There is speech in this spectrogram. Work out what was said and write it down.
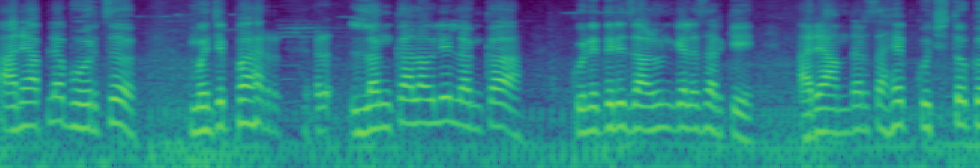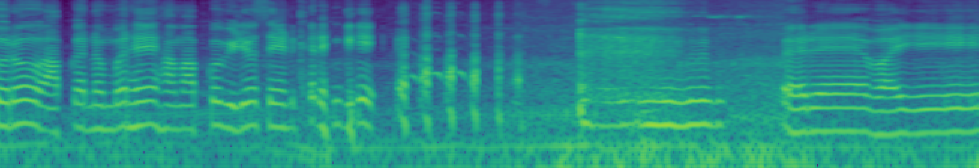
आणि आपल्या भोरचं म्हणजे पार लंका लावली लंका. कुणीतरी जाळून गेल्यासारखी. अरे आमदार साहेब कुछ तो करो. आपका नंबर है हम आपको व्हिडिओ सेंड करेंगे. अरे भाई.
